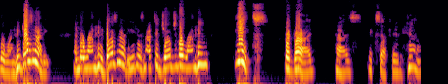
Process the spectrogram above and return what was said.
the one who does not eat. And the one who does not eat is not to judge the one who eats, for God has accepted him.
